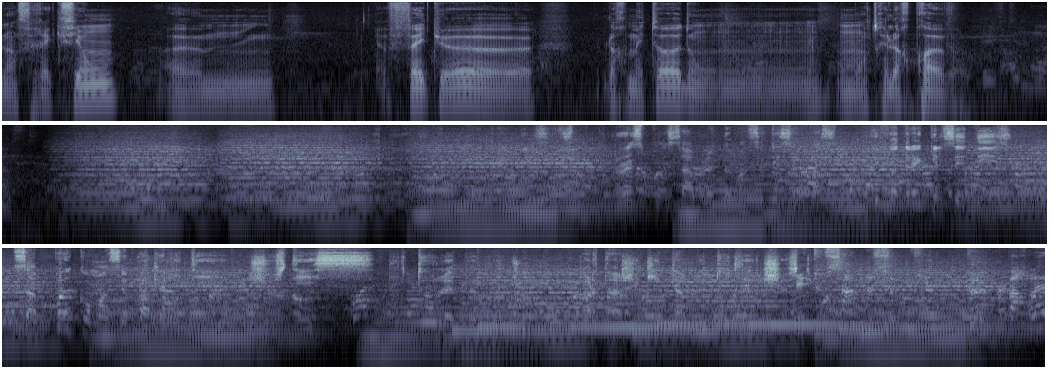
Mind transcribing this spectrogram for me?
l'insurrection, fait que leurs méthodes ont, ont montré leurs preuves. responsable devant ce qui se passe. Il faudrait qu'ils se disent, ça peut commencer par Égalité, justice pour tout le peuple du partage équitable de toutes les richesses. Et tout ça ne se que par la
